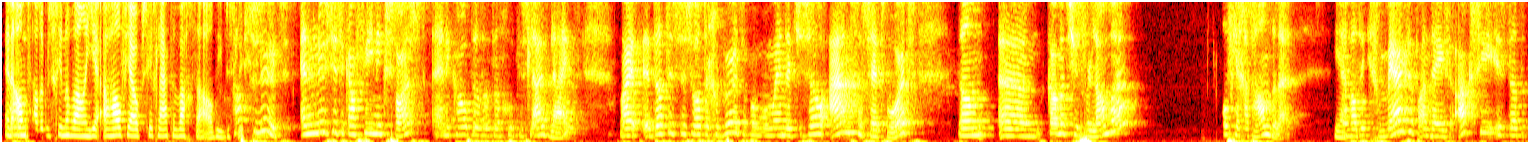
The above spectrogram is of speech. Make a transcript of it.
En Want, anders had het misschien nog wel een, een, half jaar op zich laten wachten, al die beslissingen. Absoluut. En nu zit ik aan Phoenix vast. En ik hoop dat het een goed besluit blijkt. Maar dat is dus wat er gebeurt op het moment dat je zo aangezet wordt. Dan um, kan het je verlammen of je gaat handelen. Ja. En wat ik gemerkt heb aan deze actie is dat,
